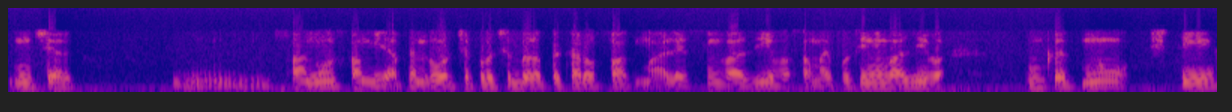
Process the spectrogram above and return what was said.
încerc să anunț familia pentru orice procedură pe care o fac, mai ales invazivă sau mai puțin invazivă, încât nu știi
